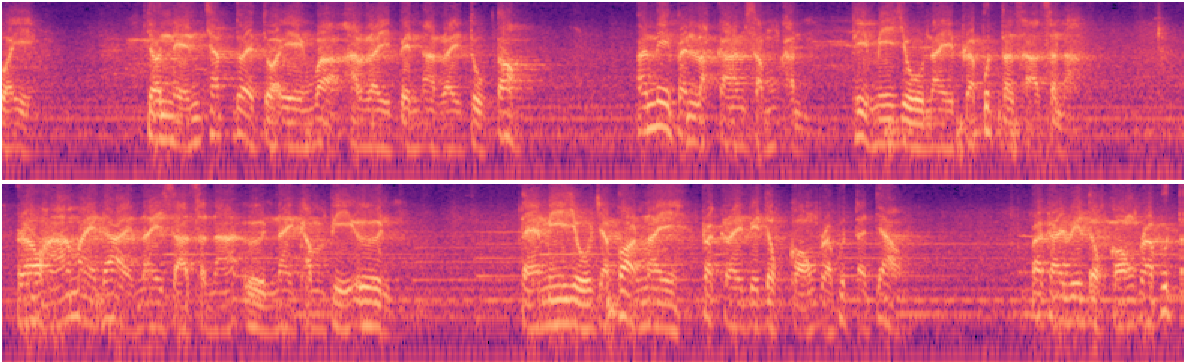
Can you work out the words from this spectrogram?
ตัวเอง จนเห็นชัดด้วยตัวเองว่าอะไรเป็นอะไรถูกต้อง อันนี้เป็นหลักการสำคัญที่มีอยู่ในพระพุทธศาสนา เราหาไม่ได้ในศาสนาอื่นในคำพีอื่น แต่มีอยู่เฉพาะในพระไตรปิฎกของพระพุทธเจ้า พระไตรปิฎกของพระพุทธ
